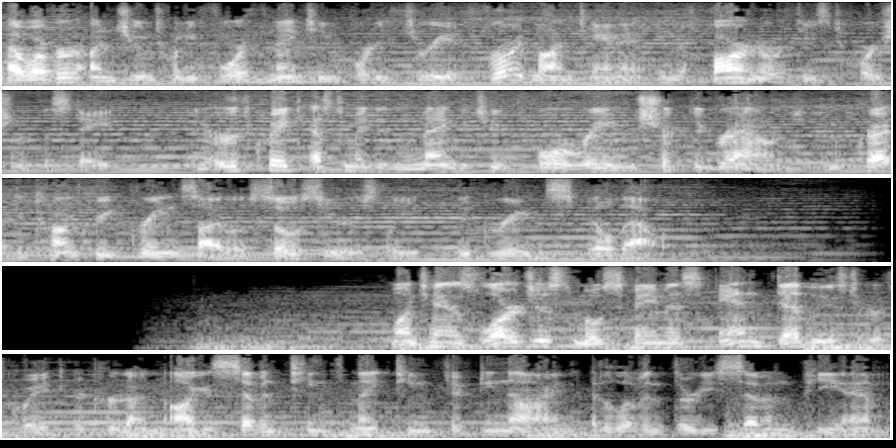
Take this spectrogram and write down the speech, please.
However, on June 24, 1943, at Froid, Montana, in the far northeast portion of the state, an earthquake estimated in magnitude 4 range shook the ground and cracked a concrete grain silo so seriously that grain spilled out. Montana's largest, most famous, and deadliest earthquake occurred on August 17, 1959 at 11:37 p.m.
